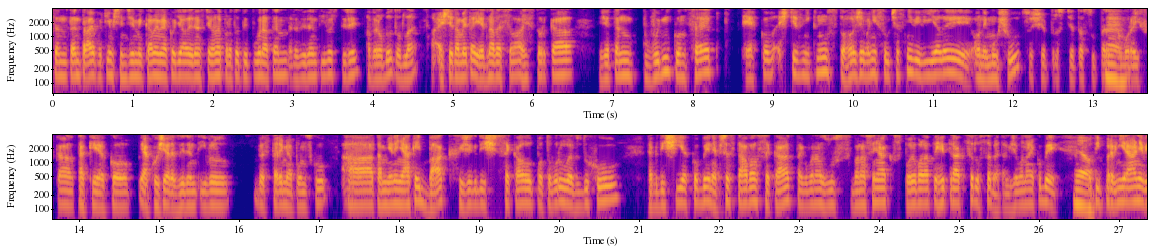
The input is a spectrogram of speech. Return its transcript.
ten, ten právě pod tím Shinji Mikamim jako dělal jeden z těchto prototypů na ten Resident Evil 4 a vyrobil tohle. A ještě tam je ta jedna veselá historka, že ten původní koncept jako ještě vzniknul z toho, že oni současně vyvíjeli Onimushu, což je prostě ta super hmm. samurajská, taky jako, jakože Resident Evil ve starém Japonsku. A tam měli nějaký bug, že když sekal potovoru ve vzduchu, tak když ji jakoby nepřestával sekat, tak ona, zus, ona se nějak spojovala ty hitreakce do sebe, takže ona jakoby jo. po té první ráně vy,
